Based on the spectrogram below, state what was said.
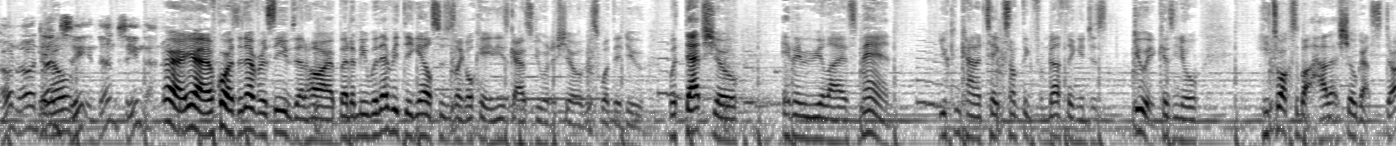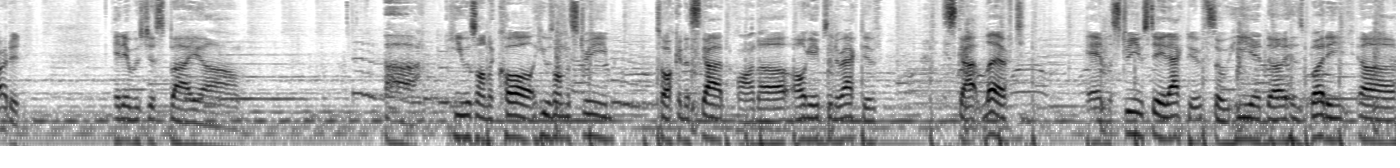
oh no, it doesn't know, seem it doesn't seem that. Hard. Right, yeah, of course, it never seems that hard. But I mean, with everything else, it's like, okay, these guys are doing a show. That's what they do. With that show, it made me realize, man, you can kind of take something from nothing and just do it. Because you know, he talks about how that show got started, and it was just by. Um, uh, he was on the call, he was on the stream talking to Scott on uh, All Games Interactive. Scott left, and the stream stayed active. So he and uh, his buddy, uh,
